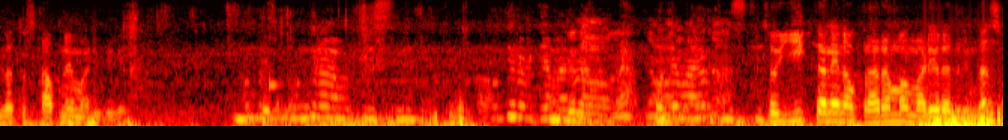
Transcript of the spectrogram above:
ಇವತ್ತು ಸ್ಥಾಪನೆ ಮಾಡಿದ್ದೀವಿ. ಸೊ ಈಗ ತಾನೇ ನಾವು ಪ್ರಾರಂಭ ಮಾಡಿರೋದ್ರಿಂದ ಸೊ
